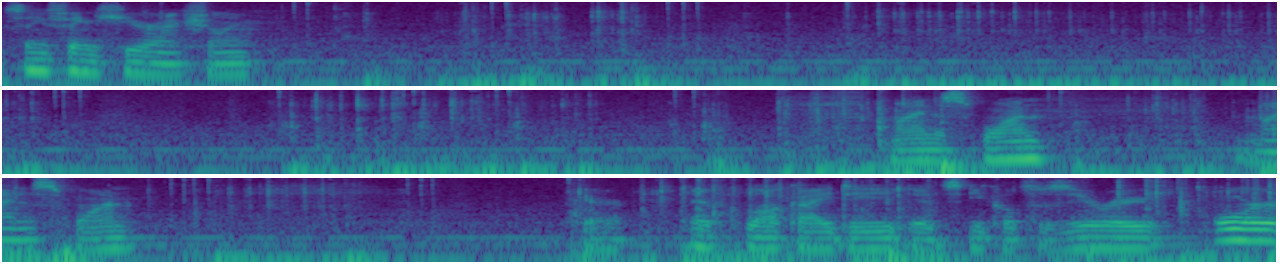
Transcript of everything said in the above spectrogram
Same thing here actually minus 1, minus 1. Here, if block ID is equal to 0, or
